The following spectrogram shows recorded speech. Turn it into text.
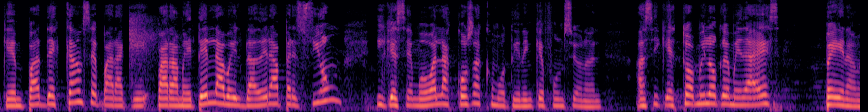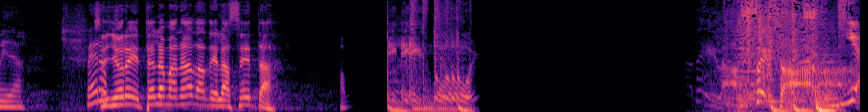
que en paz descanse, para que para meter la verdadera presión y que se muevan las cosas como tienen que funcionar. Así que esto a mí lo que me da es pena, me da. Pero Señores, esta es la manada de la Z. Esto es de la Z. Yes.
